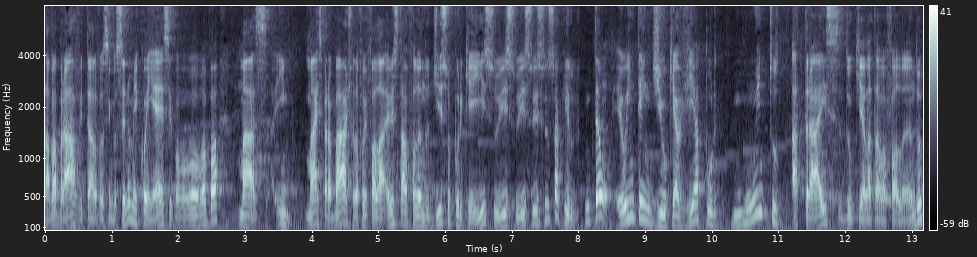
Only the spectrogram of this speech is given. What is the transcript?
tava bravo e tal. Ela falou assim: você não me conhece, pá, pá, pá, mas em mais para baixo, ela foi falar: eu estava falando disso porque isso, isso, isso, isso, isso, aquilo. Então, eu entendi o que havia por muito atrás do que ela estava falando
